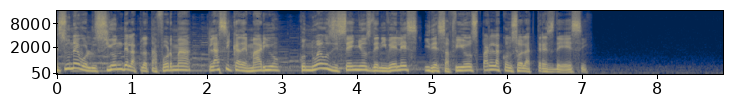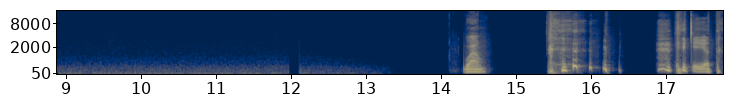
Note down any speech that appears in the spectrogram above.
es una evolución de la plataforma clásica de Mario con nuevos diseños de niveles y desafíos para la consola 3DS. Wow. Qué idiota.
